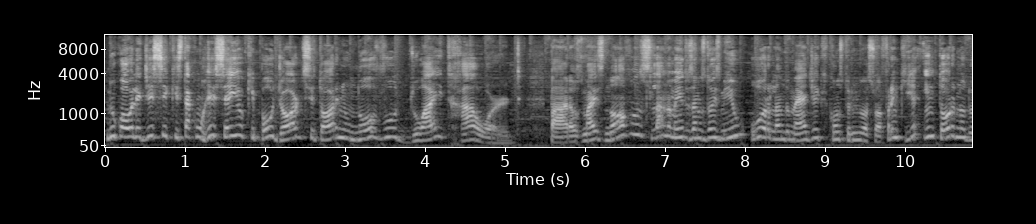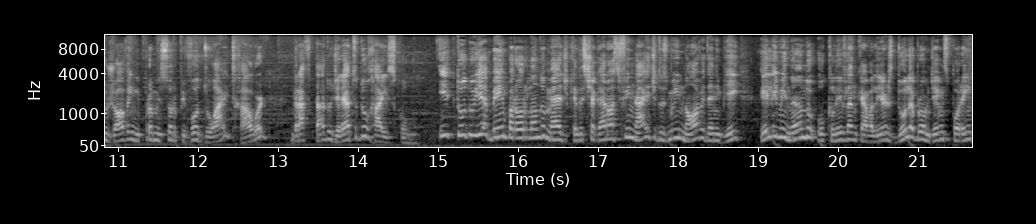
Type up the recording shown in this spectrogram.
no qual ele disse que está com receio que Paul George se torne um novo Dwight Howard. Para os mais novos, lá no meio dos anos 2000, o Orlando Magic construiu a sua franquia em torno do jovem e promissor pivô Dwight Howard, draftado direto do high school. E tudo ia bem para o Orlando Magic, eles chegaram às finais de 2009 da NBA, eliminando o Cleveland Cavaliers do LeBron James, porém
